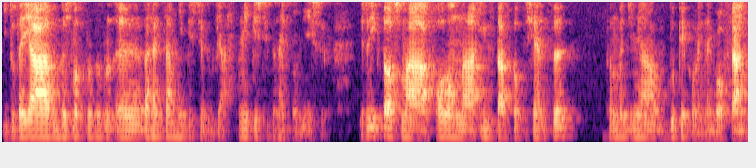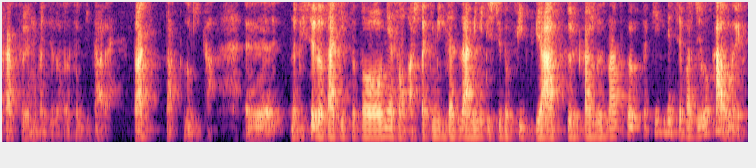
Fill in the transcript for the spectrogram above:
I tutaj ja dość mocno e, zachęcam, nie piszcie do gwiazd, nie piszcie do najsławniejszych. Jeżeli ktoś ma follow na Insta 100 tysięcy, to on będzie miał w dupie kolejnego Franka, który mu będzie zawracał gitarę. Tak? Tak, logika. Yy, napiszcie do takich, co to nie są aż takimi gwiazdami, nie piszcie do fit gwiazd, których każdy zna, tylko do takich, wiecie, bardziej lokalnych.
